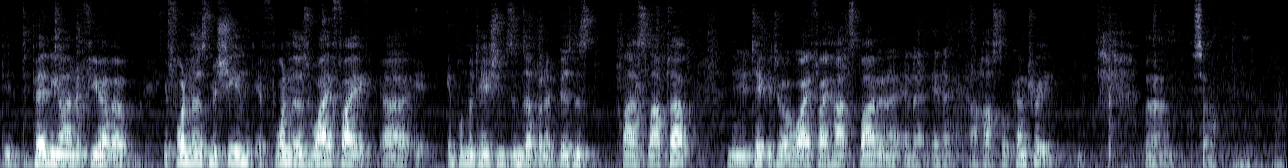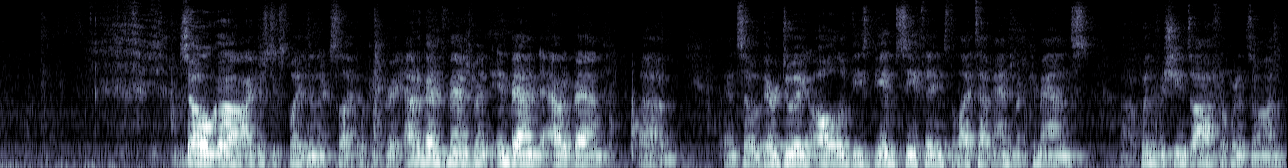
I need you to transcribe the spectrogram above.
D- depending on if you have a if one of those machines if one of those Wi-Fi uh, implementations ends up on a business class laptop, and then you take it to a Wi-Fi hotspot in a in a, in a, hostile country. Um, so. So uh, I just explained the next slide. Okay, great. Out of band management, inbound, out of band. Um, and so they're doing all of these BMC things, the lights out management commands, uh, when the machine's off or when it's on.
